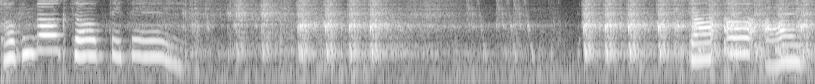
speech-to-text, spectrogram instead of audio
Talking box up, baby. Die.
